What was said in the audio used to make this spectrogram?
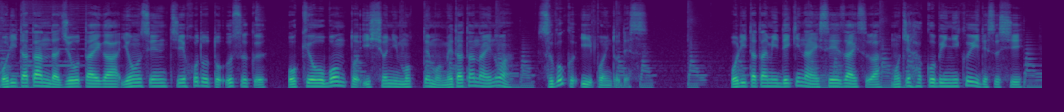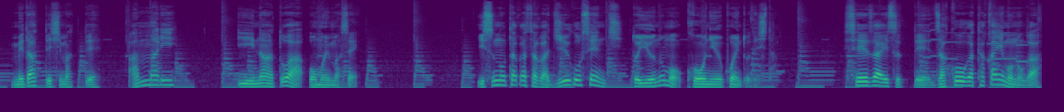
折りたたんだ状態が4センチほどと薄くお経本と一緒に持っても目立たないのはすごくいいポイントです。折りたたみできない製材室は持ち運びにくいですし、目立ってしまってあんまりいいなとは思いません。椅子の高さが15センチというのも購入ポイントでした。製材椅子って座高が高いものが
